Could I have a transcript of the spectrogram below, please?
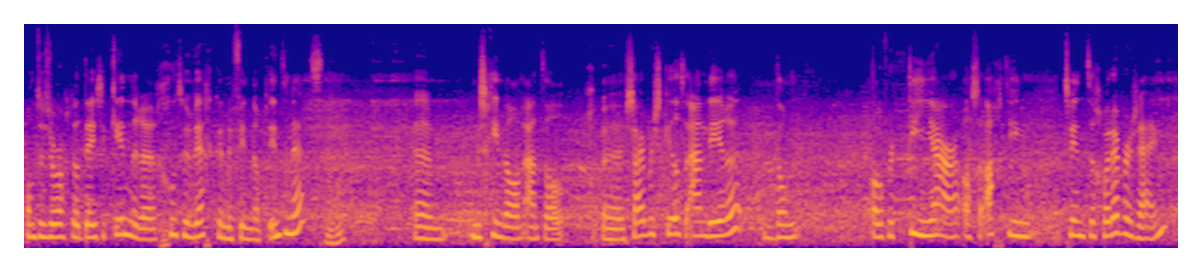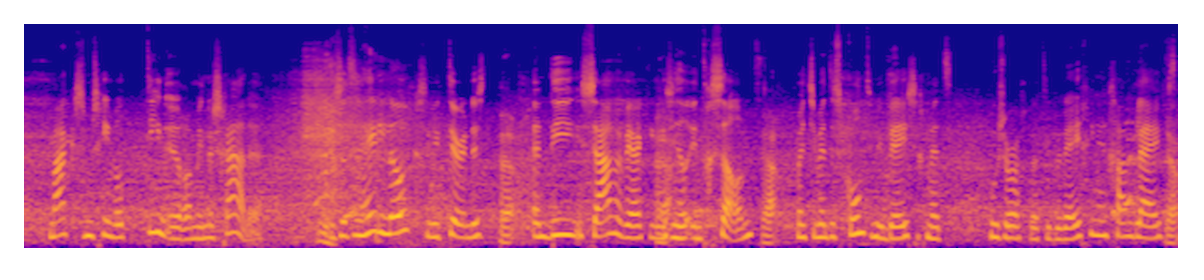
om te zorgen dat deze kinderen goed hun weg kunnen vinden op het internet, Mhm. ehm, misschien wel een aantal cyberskills aanleren, dan over 10 jaar, als ze 18, 20, whatever zijn, maken ze misschien wel 10 euro minder schade. Dus dat is een hele logische return. Dus, Ja. En die samenwerking is Ja. heel interessant. Ja. Want je bent dus continu bezig met hoe zorgen we dat die beweging in gang blijft. Ja.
